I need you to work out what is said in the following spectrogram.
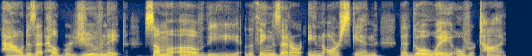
How does that help rejuvenate some of the the things that are in our skin that go away over time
